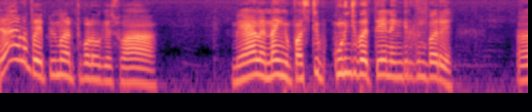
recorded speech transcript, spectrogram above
மேலே போய் எப்பயுமே அறுத்து பழக கேஸ்வா மேலே என்ன இங்கே ஃபஸ்ட்டு குனிஞ்சு பாரு. தேன் எங்கே இருக்குன்னு பாரு. ஆ.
